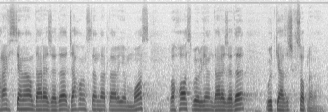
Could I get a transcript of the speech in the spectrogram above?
professional darajada jahon standartlariga mos va xos bo'lgan darajada o'tkazish hisoblanadi.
